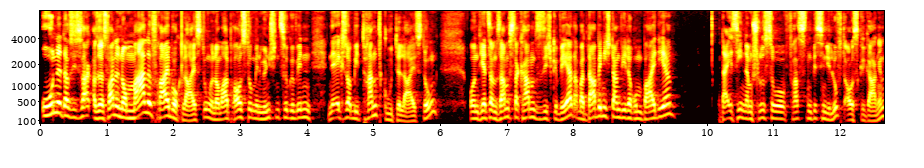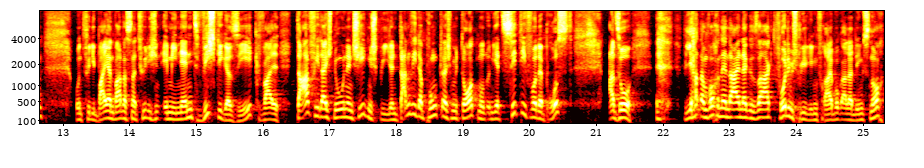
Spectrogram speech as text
ohne dass ich sage, also das war eine normale Freiburg-Leistung und normal brauchst du, um in München zu gewinnen, eine exorbitant gute Leistung. Und jetzt am Samstag haben sie sich gewehrt, aber da bin ich dann wiederum bei dir. Da ist ihnen am Schluss so fast ein bisschen die Luft ausgegangen. Und für die Bayern war das natürlich ein eminent wichtiger Sieg, weil da vielleicht nur unentschieden spielen, dann wieder punktgleich mit Dortmund und jetzt City vor der Brust. Also, wie hat am Wochenende einer gesagt, vor dem Spiel gegen Freiburg allerdings noch,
